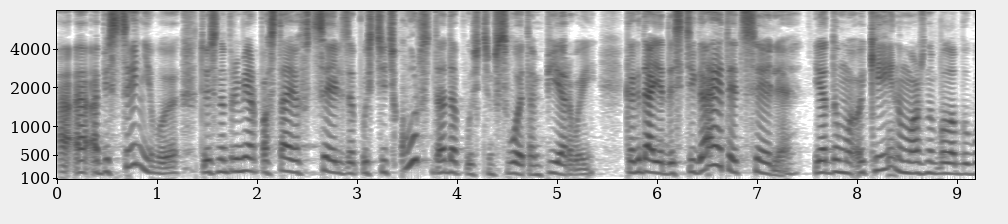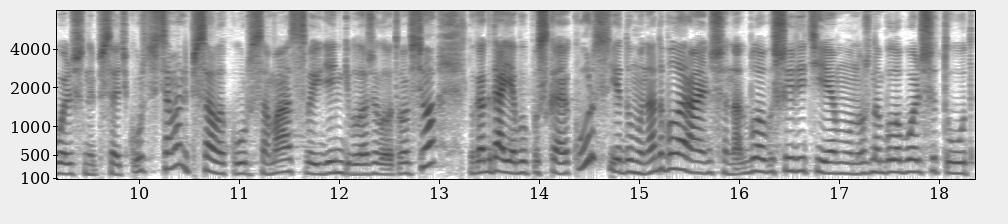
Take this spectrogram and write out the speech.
обесцениваю. То есть, например, поставив цель запустить курс, да, допустим, свой там первый, когда я достигаю этой цели, я думаю, окей, ну можно было бы больше написать курс. Сама написала курс, сама свои деньги вложила вот во все. Но когда я выпускаю курс, я думаю, надо было раньше, надо было бы шире тему, нужно было больше тут,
